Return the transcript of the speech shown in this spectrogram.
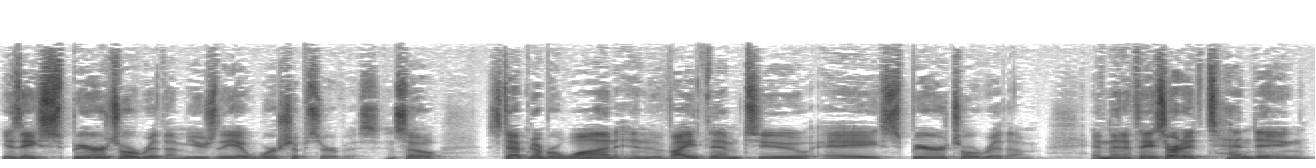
is a spiritual rhythm, usually a worship service. And so step number one, invite them to a spiritual rhythm. And then if they start attending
